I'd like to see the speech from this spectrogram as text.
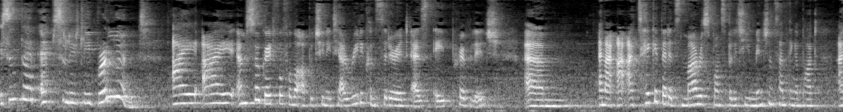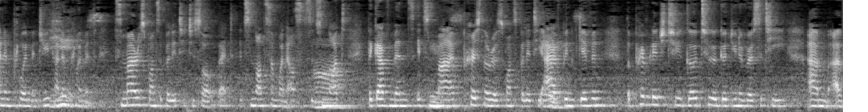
isn't that absolutely brilliant? I, I am so grateful for the opportunity. I really consider it as a privilege. Um, and I, I, take it that it's my responsibility. You mentioned something about unemployment, youth Yes. unemployment. It's my responsibility to solve that. It's not someone else's. It's Ah. not the government's. It's Yes. my personal responsibility. I have been given the privilege to go to a good university, um, uh,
